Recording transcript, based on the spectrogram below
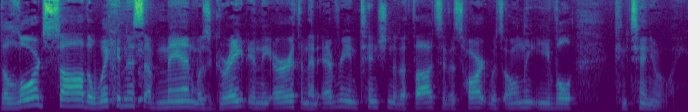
The Lord saw the wickedness of man was great in the earth, and that every intention of the thoughts of his heart was only evil continually.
